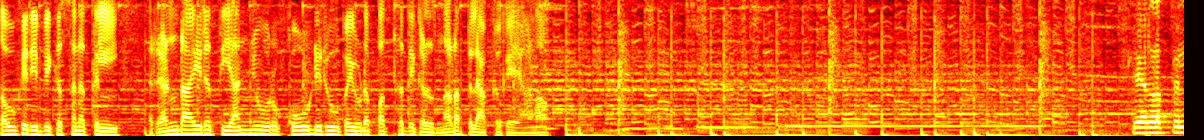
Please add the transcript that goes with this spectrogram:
സൗകര്യ വികസനത്തിൽ രണ്ടായിരത്തി അഞ്ഞൂറ് കോടി രൂപയുടെ പദ്ധതികൾ നടപ്പിലാക്കുകയാണ്. കേരളത്തിൽ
